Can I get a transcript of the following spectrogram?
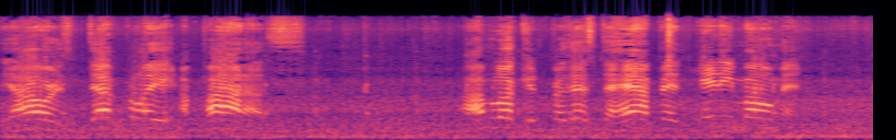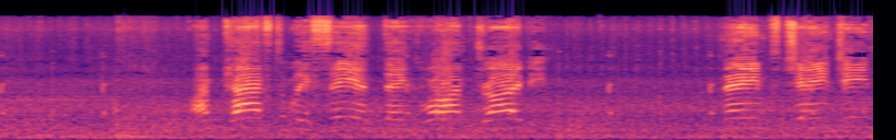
The hour is definitely upon us. I'm looking for this to happen any moment. I'm constantly seeing things while I'm driving. Names changing.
